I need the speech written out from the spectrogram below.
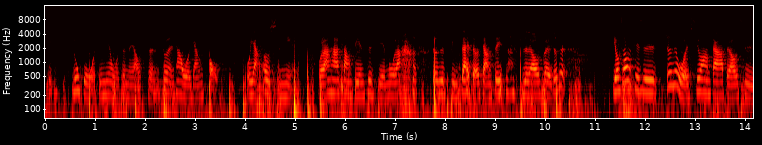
情。如果我今天我真的要生，就很像我养狗，我养二十年，我让它上电视节目，让它 就是比赛得奖，自己赚饲料费。就是有时候其实就是我希望大家不要去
